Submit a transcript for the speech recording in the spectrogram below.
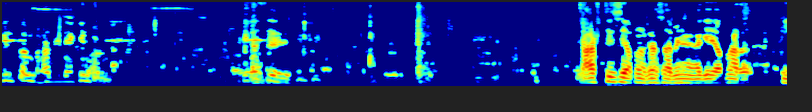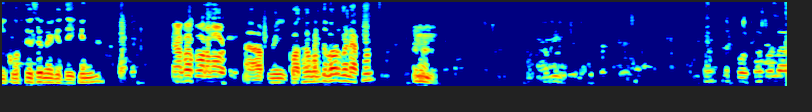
কিন্তু আমি ভাজি না কিন্তু ঠিক আছে আসতেছি আপনার কাছে আমি আগে আপনার কি করতেছেন আগে দেখেন। তারপর আপনি কথা বলতে পারবেন এখন কথা বলা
